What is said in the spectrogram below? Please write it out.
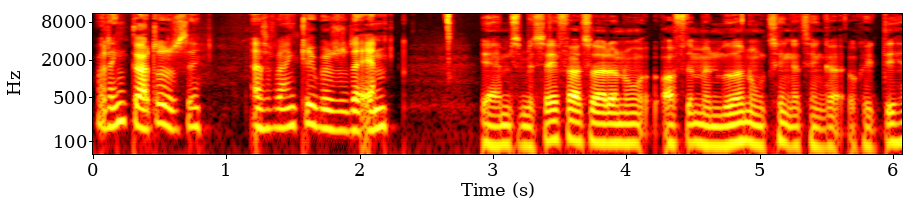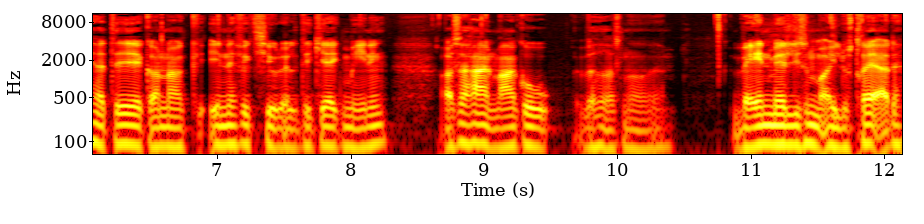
Hvordan gør du det? Altså, hvordan griber du det an? Ja, men som jeg sagde før, så er der nogle, ofte, man møder nogle ting og tænker, okay, det her, det er godt nok ineffektivt, eller det giver ikke mening. Og så har jeg en meget god, hvad hedder sådan noget, vane med ligesom at illustrere det.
